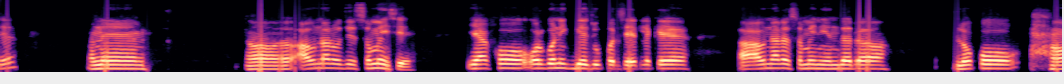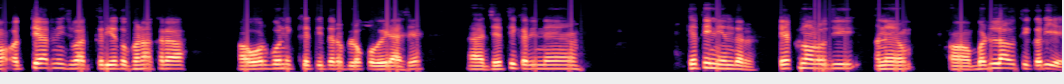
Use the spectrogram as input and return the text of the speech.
છે અને આવનારો જે સમય છે એ આખો ઓર્ગોનિક બેજ ઉપર છે, એટલે કે આવનારા સમયની અંદર લોકો અત્યારની જ વાત કરીએ તો ઘણા ખરા ઓર્ગોનિક ખેતી તરફ લોકો વેળ્યા છે. જેથી કરીને ખેતીની અંદર ટેકનોલોજી અને બદલાવથી કરીએ,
